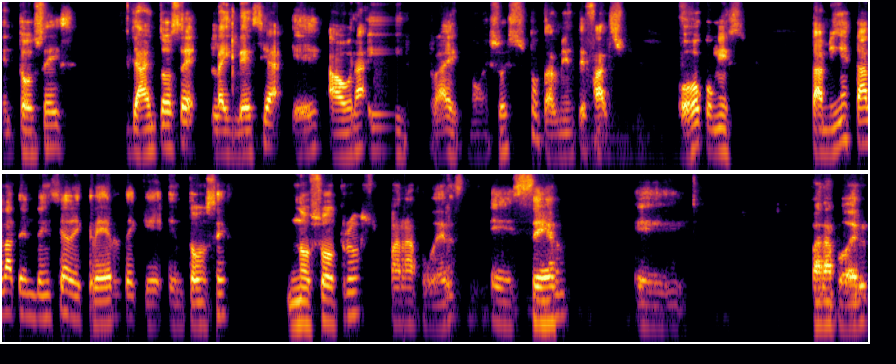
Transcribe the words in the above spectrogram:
entonces ya entonces la iglesia es ahora Israel. No, eso es totalmente falso. Ojo con eso. También está la tendencia de creer de que entonces nosotros para poder eh, ser, eh, para poder,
